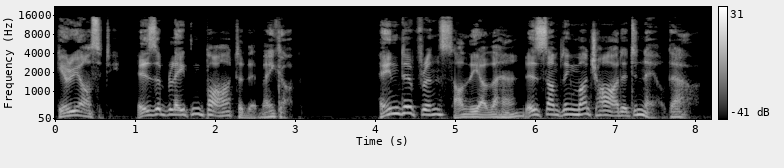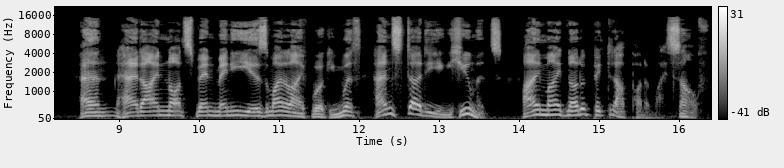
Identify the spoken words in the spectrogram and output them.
Curiosity is a blatant part of their makeup. Indifference, on the other hand, is something much harder to nail down. And had I not spent many years of my life working with and studying humans, I might not have picked it up on it myself.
